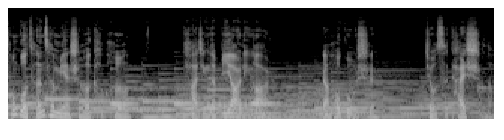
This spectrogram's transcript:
通过层层面试和考核。踏进了 B 二零二，然后故事就此开始了。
